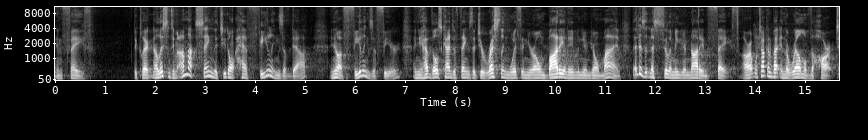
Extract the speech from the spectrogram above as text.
in faith, declare. Now, listen to me. I'm not saying that you don't have feelings of doubt and you don't have feelings of fear, and you have those kinds of things that you're wrestling with in your own body and even in your own mind, that doesn't necessarily mean you're not in faith. All right, we're talking about in the realm of the heart.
